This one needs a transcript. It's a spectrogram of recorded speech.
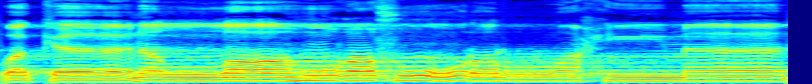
وكان الله غفورا رحيما.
